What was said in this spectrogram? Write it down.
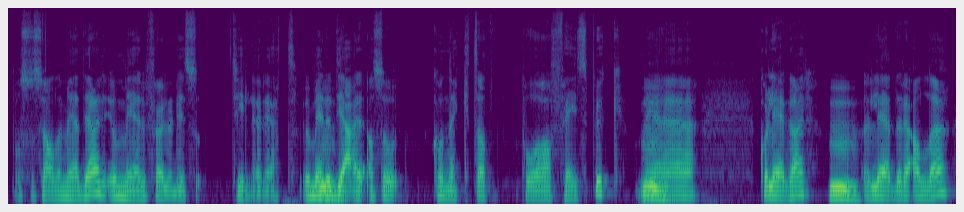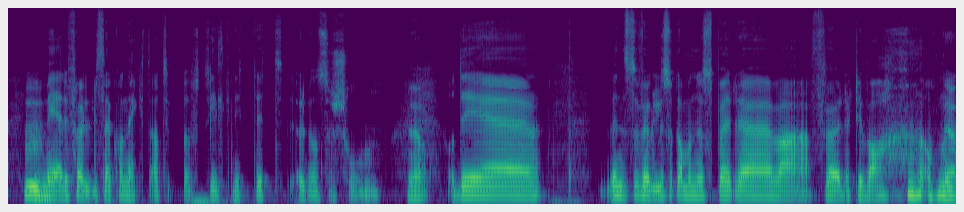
på sosiale medier, jo mer føler de tilhørighet. Jo mer Mm. de er altså connecta på Facebook med kollegaer, Mm. ledere alle, jo Mm. mer føler de seg connecta og tilknyttet organisasjonen. Ja. Og det Men selvfølgelig så kan man jo spørre hva fører til hva? Om, Ja.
